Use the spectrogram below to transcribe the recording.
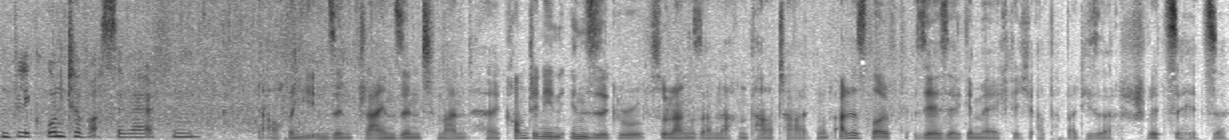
einen Blick unter Wasser werfen. Ja, auch wenn die Inseln klein sind, man äh, kommt in den Inselgroove so langsam nach ein paar Tagen und alles läuft sehr, sehr gemächlich ab bei dieser Schwitzehitze.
